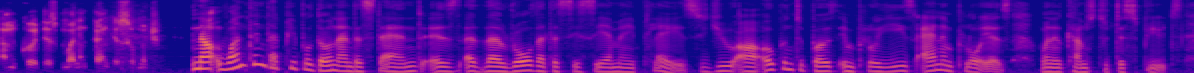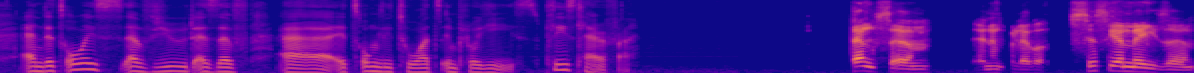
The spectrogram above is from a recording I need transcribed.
I'm good this morning. Thank you so much. Now, one thing that people don't understand is uh, the role that the CCMA plays. You are open to both employees and employers when it comes to disputes, and it's always uh, viewed as if uh, it's only towards employees. Please clarify. Thanks, um. CCMA is um,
